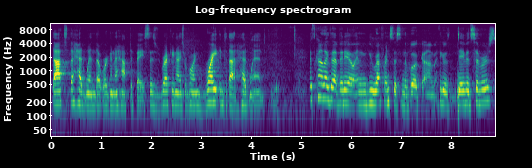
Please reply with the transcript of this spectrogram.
that's the headwind that we're going to have to face. Is recognize we're going right into that headwind. It's kind of like that video, and you referenced this in the book. Um, I think it was David Sivers,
